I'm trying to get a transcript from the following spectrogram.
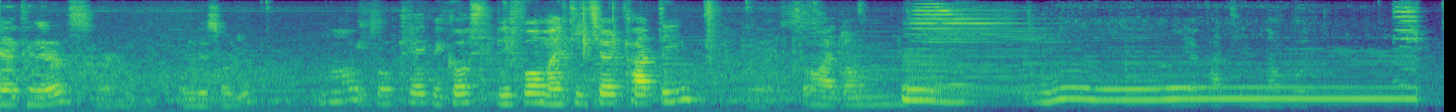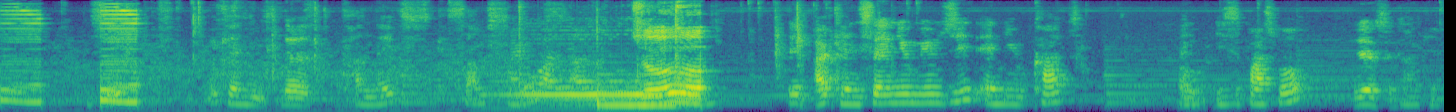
Anything else in this audio? No, it's okay because before my teacher cutting, Yes. so I don't. Yeah, cutting no good. See, you can the connect something. Then I can send you music and you cut. And is it possible? Yes, yes. Okay.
